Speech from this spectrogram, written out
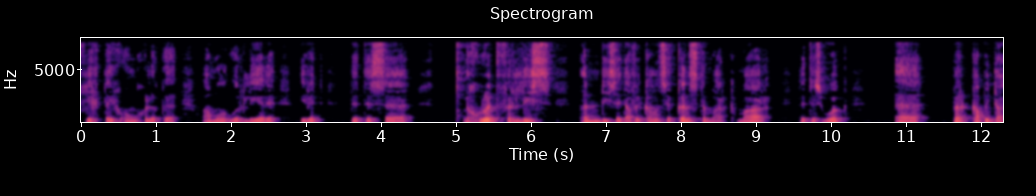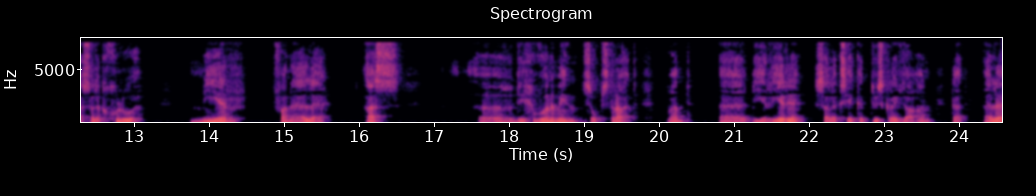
vliegtuigongelukke allemaal oorlede. Je weet, dit is uh, een groot verlies in die Suid-Afrikaanse kunstemark, maar dit is ook uh, per capita, sal ek geloof, meer van hulle as uh, die gewone mens op straat, want uh, die rede sal ek seker toeskryf daaraan, dat hulle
